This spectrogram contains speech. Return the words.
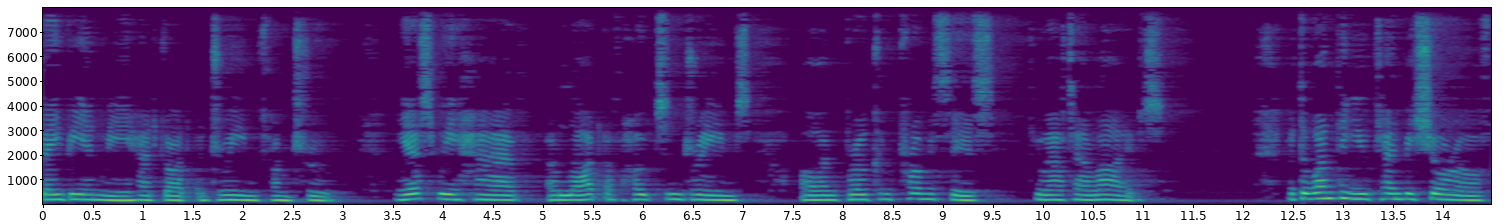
baby in me had got a dream come true. Yes, we have a lot of hopes and dreams on broken promises throughout our lives. But the one thing you can be sure of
